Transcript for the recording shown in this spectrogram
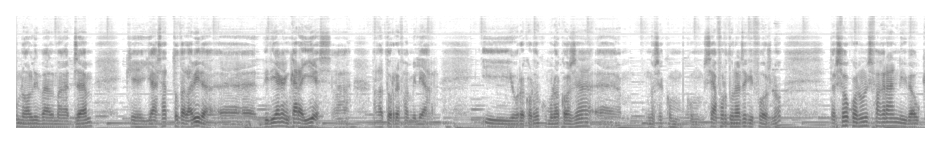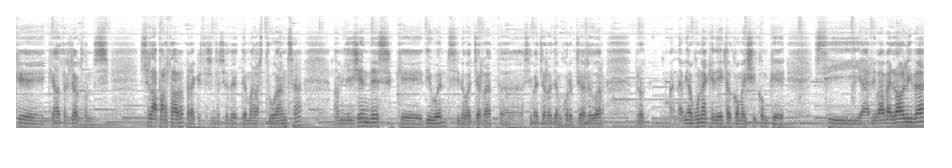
un òliva al magatzem que ja ha estat tota la vida. Eh, diria que encara hi és, a, a la torre familiar. I ho recordo com una cosa, eh, no sé, com, com ser afortunats de qui fos, no? Per això, quan un es fa gran i veu que, que a altres llocs doncs, se l'apartava per aquesta sensació de, de malastrugança, amb llegendes que diuen, si no vaig errat, eh, si vaig errat ja em corregiràs, Eduard, però n'hi havia alguna que deia quelcom així com que si arribava l'òliva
